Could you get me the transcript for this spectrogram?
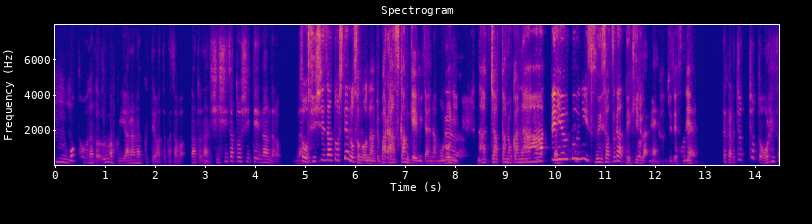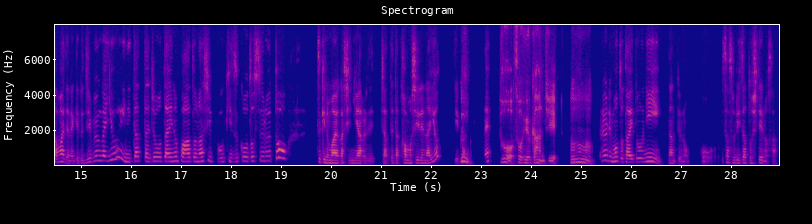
うんもっとなんかうまくやらなくてはとかさ、あと何、獅子座としてなんだろう？そう、か獅子座としてのその、なんて、バランス関係みたいなものうんになっちゃったのかなっていうふうに推察ができる感じですね。だからちょ、ちょっと俺様じゃないけど、自分が優位に立った状態のパートナーシップを築こうとすると、月のまやかしにやられちゃってたかもしれないよっていう感じね。そう、そういう感じ。うん。それよりもっと対等に、なんていうの、こう、サソリ座としてのさ、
